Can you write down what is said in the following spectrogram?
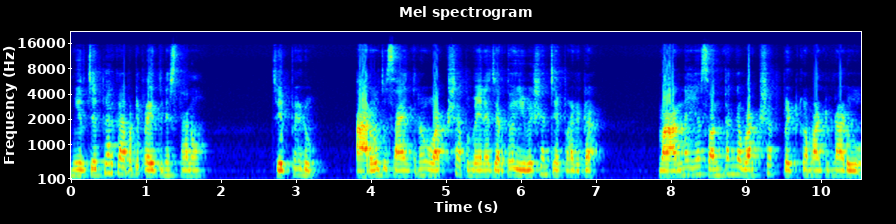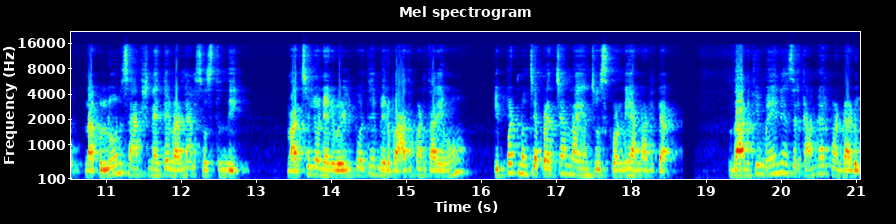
మీరు చెప్పారు కాబట్టి ప్రయత్నిస్తాను. చెప్పాడు. ఆ రోజు సాయంత్రం వర్క్షాప్ మేనేజర్తో ఈ విషయం చెప్పాడట. మా అన్నయ్య సొంతంగా వర్క్షాప్ పెట్టుకోమంటున్నాడు. నాకు లోన్ శాంక్షన్ అయితే వెళ్ళాల్సి వస్తుంది. మధ్యలో నేను వెళ్ళిపోతే మీరు బాధపడతారేమో ఇప్పటి నుంచే ప్రత్యామ్నాయం చూసుకోండి అన్నాడట. దానికి మేనేజర్ కంగారు పడ్డాడు.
